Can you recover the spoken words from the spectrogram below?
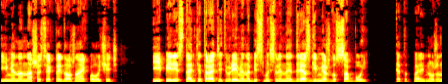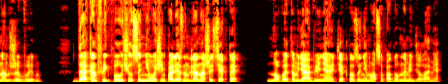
именно наша секта и должна их получить». И перестаньте тратить время на бессмысленные дрязги между собой. Этот парень нужен нам живым. Да, конфликт получился не очень полезным для нашей секты, но в этом я обвиняю тех, кто занимался подобными делами.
